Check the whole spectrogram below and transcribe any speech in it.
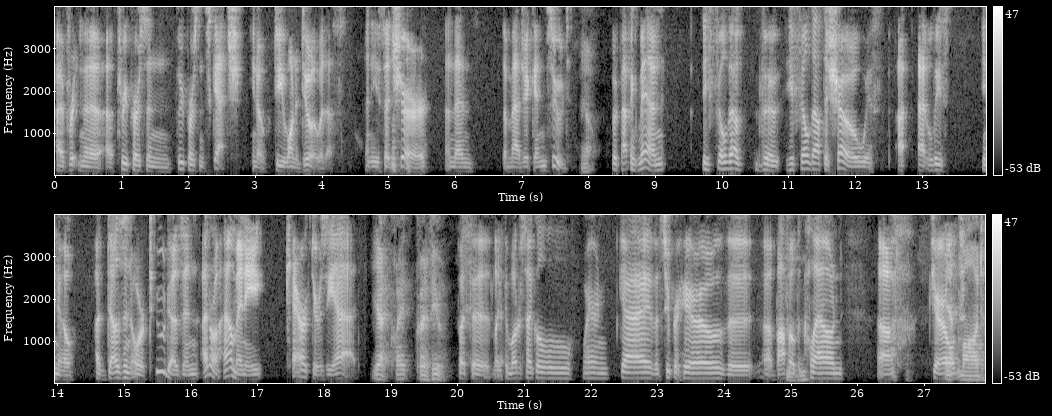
I've written a, a three person three person sketch. You know, do you want to do it with us? And he said, sure. and then the magic ensued. Yeah, But Pat McMahon, he filled out the he filled out the show with uh, at least you know a dozen or two dozen. I don't know how many characters he had. yeah, quite quite a few. But the like the motorcycle wearing guy, the superhero, the uh, Boffo the clown, uh, Gerald, Aunt Maud.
